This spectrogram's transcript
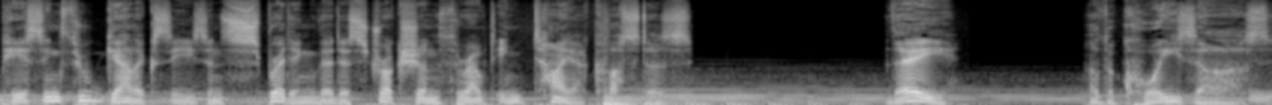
piercing through galaxies and spreading their destruction throughout entire clusters. They are the quasars,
